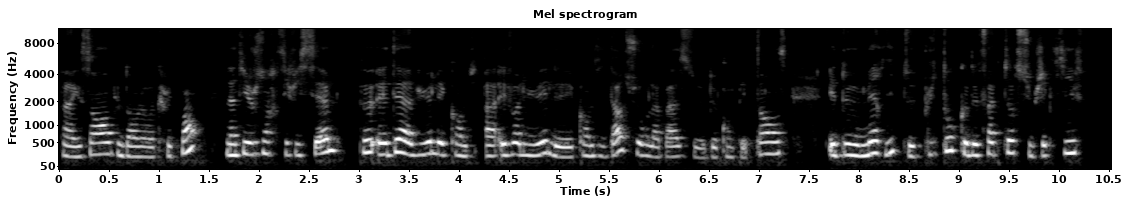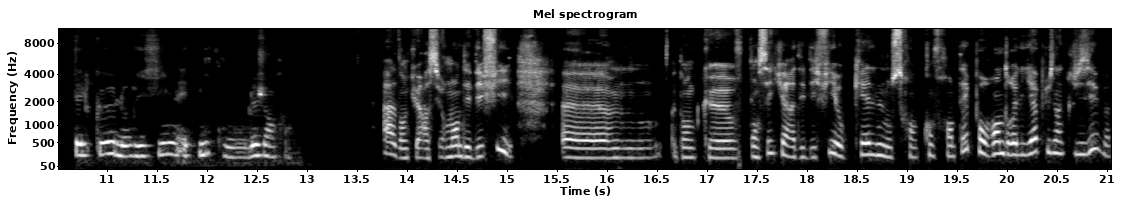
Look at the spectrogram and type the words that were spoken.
Par exemple, dans le recrutement, L'intelligence artificielle peut aider à, évaluer les candidats sur la base de compétences et de mérites plutôt que de facteurs subjectifs tels que l'origine ethnique ou le genre. Ah, donc il y aura sûrement des défis. Euh, donc, euh, vous pensez qu'il y aura des défis auxquels nous serons confrontés pour rendre l'IA plus inclusive?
